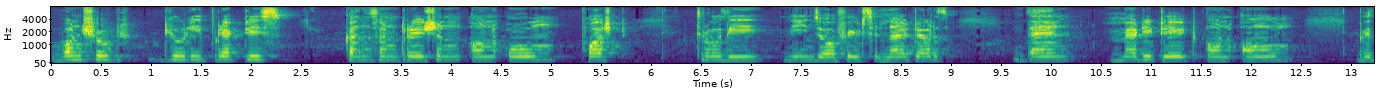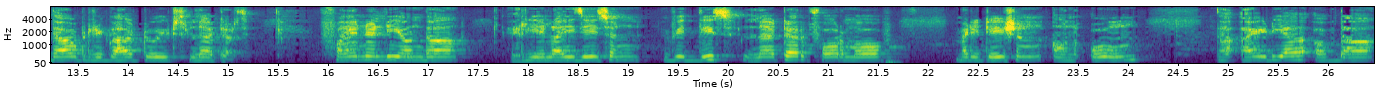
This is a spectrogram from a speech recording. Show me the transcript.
One should duly practice concentration on Om first through the means of its letters, then meditate on Om without regard to its letters. Finally, on the realization with this latter form of meditation on Om, the idea of the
